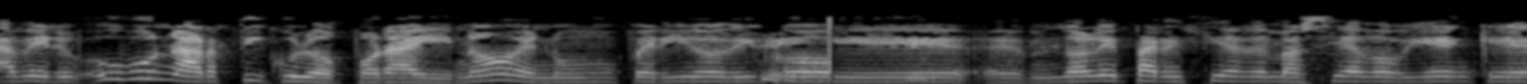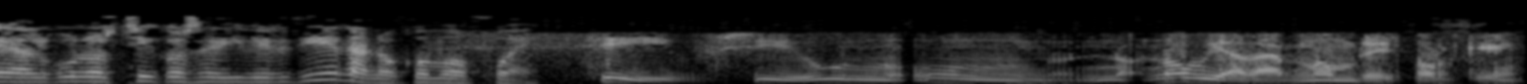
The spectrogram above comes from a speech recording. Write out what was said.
A ver, hubo un artículo por ahí, ¿no? En un periódico Sí, que eh, no le parecía demasiado bien que algunos chicos se divirtieran, ¿o cómo fue? Sí, sí, un, un no, no voy a dar nombres porque,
